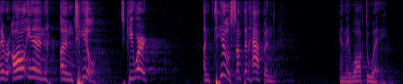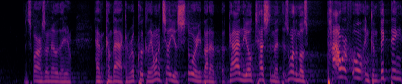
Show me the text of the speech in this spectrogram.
They were all in until, it's a key word, until something happened and they walked away. As far as I know, they haven't come back. And real quickly, I want to tell you a story about a, a guy in the Old Testament. This is one of the most powerful and convicting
